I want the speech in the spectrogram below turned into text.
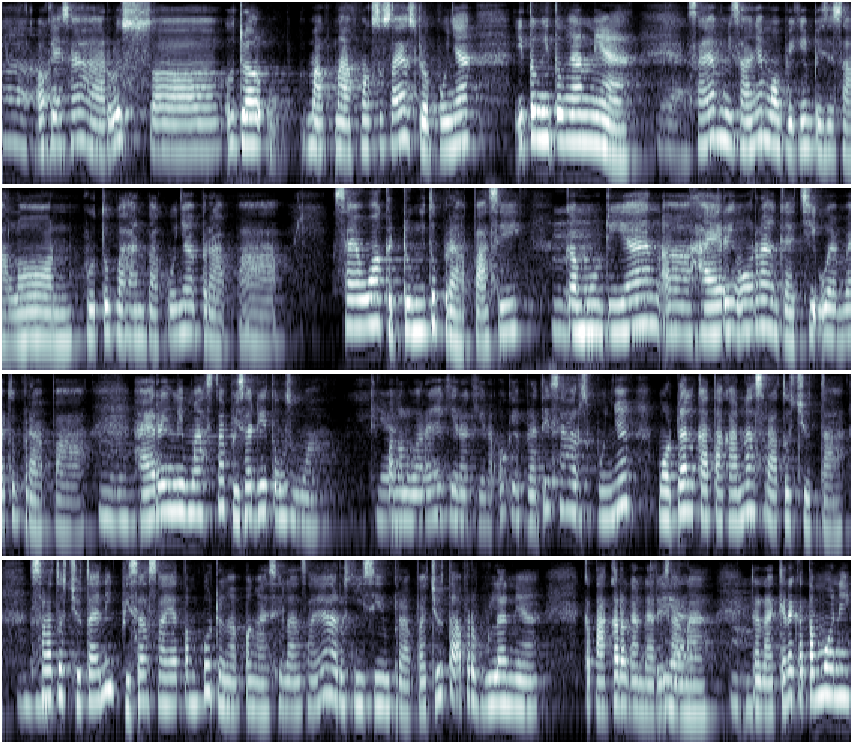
hmm. oke okay, saya harus uh, udah ma maaf maksud saya sudah punya hitung-hitungannya yeah. saya misalnya mau bikin bisnis salon butuh bahan bakunya berapa sewa gedung itu berapa sih? Kemudian eh, hiring orang gaji UMR itu berapa? Hiring lima staff bisa dihitung semua. Ya. Pengeluarannya kira-kira. Oke, berarti saya harus punya modal katakanlah 100 juta. 100 juta ini bisa saya tempuh dengan penghasilan saya harus nyisihin berapa juta per bulannya. Ketaker kan dari Iya. sana. Dan akhirnya ketemu nih.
